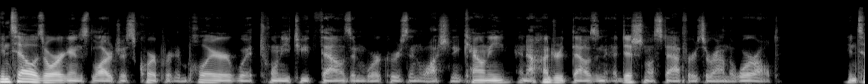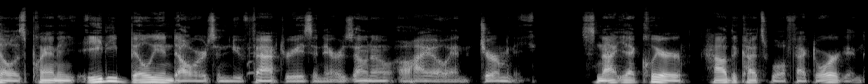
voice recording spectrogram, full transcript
Intel is Oregon's largest corporate employer with 22,000 workers in Washington County and 100,000 additional staffers around the world. Intel is planning $80 billion in new factories in Arizona, Ohio, and Germany. It's not yet clear how the cuts will affect Oregon.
